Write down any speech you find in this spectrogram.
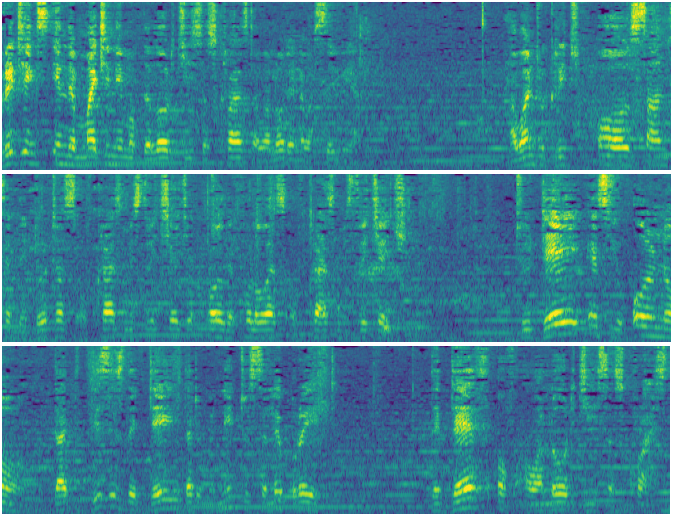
Greetings in the mighty name of the Lord Jesus Christ, our Lord and our Savior. I want to greet all sons and the daughters of Christ Mystery Church and all the followers of Christ Mystery Church. Today, as you all know, that this is the day that we need to celebrate the death of our Lord Jesus Christ.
